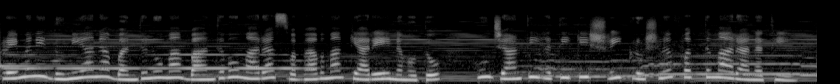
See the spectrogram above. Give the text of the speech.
પ્રેમને દુનિયાના બંધનોમાં બાંધવો મારા સ્વભાવમાં ક્યારેય નહોતો. હું જાણતી હતી કે શ્રી કૃષ્ણ ફક્ત મારા નથી.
